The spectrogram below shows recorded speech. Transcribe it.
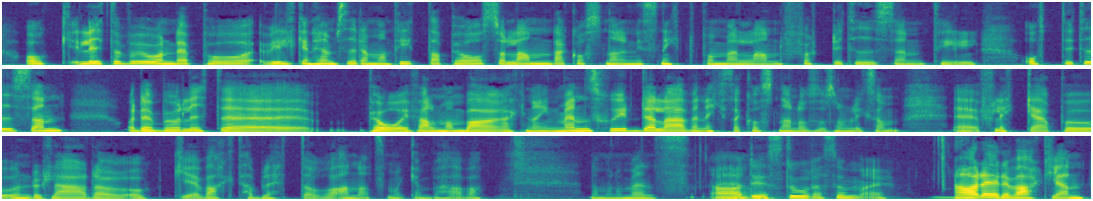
Och lite beroende på vilken hemsida man tittar på så landar kostnaden i snitt på mellan 40 000 till 80 000. Och det beror lite på ifall man bara räknar in mensskydd eller även extra kostnader såsom liksom eh, fläckar på underkläder och eh, värktabletter och annat som man kan behöva när man har mens. Ja, det är stora summor. Ja, det är det verkligen.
